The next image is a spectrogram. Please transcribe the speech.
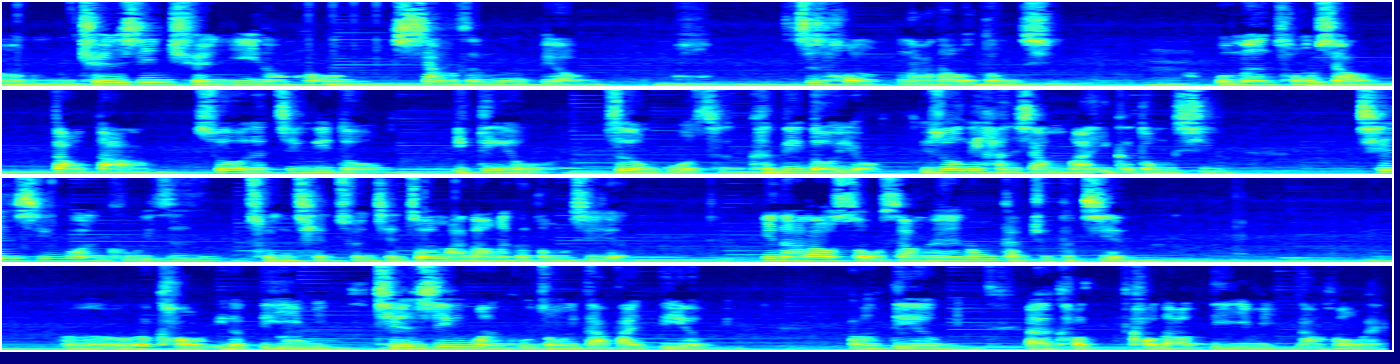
嗯，全心全意，然后向着目标。之后拿到的东西，嗯，我们从小到大所有的经历都一定有这种过程，肯定都有。比如说你很想买一个东西，千辛万苦一直存钱存钱，终于买到那个东西了，一拿到手上，哎，那种感觉不见了。呃，我考一个第一名，千辛万苦终于打败第二名，考上第二名，哎，考考到第一名，然后哎，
